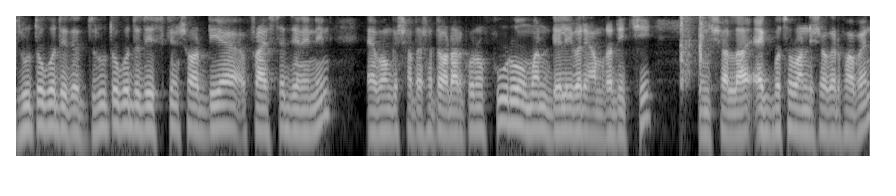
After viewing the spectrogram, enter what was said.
দ্রুত গতিতে দ্রুত গতিতে স্ক্রিনশট দিয়ে প্রাইসটা জেনে নিন এবং সাথে সাথে অর্ডার করুন। পুরো ওমান ডেলিভারি আমরা দিচ্ছি। ইনশাল্লাহ এক বছর ওয়ান্ডি সহকারে পাবেন।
